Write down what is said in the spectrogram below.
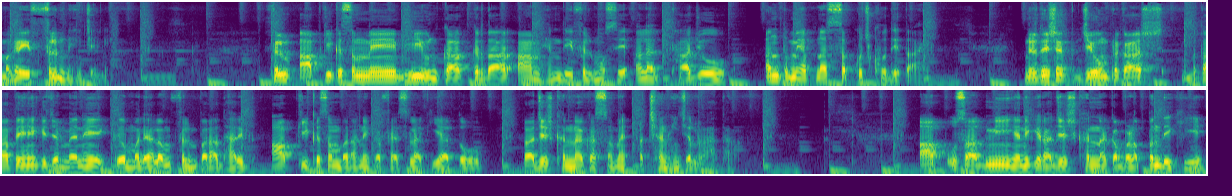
मगर ये फ़िल्म नहीं चली। फ़िल्म आपकी कसम में भी उनका किरदार आम हिंदी फ़िल्मों से अलग था, जो अंत में अपना सब कुछ खो देता है। निर्देशक जे ओम प्रकाश बताते हैं कि जब मैंने एक मलयालम फ़िल्म पर आधारित आपकी कसम बनाने का फैसला किया तो राजेश खन्ना का समय अच्छा नहीं चल रहा था। आप उस आदमी, यानी कि राजेश खन्ना का बड़प्पन देखिए।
